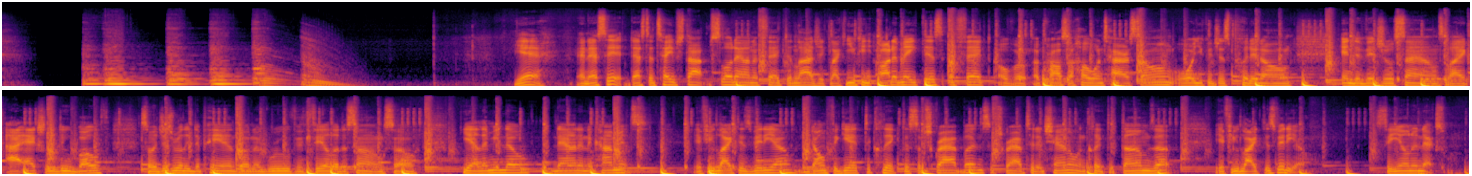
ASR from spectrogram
yeah, and that's it. That's the tape stop slow down effect in Logic. Like you can automate this effect over across a whole entire song, or you could just put it on individual sounds. Like I actually do both. So it just really depends on the groove and feel of the song. So yeah, let me know down in the comments. If you like this video, don't forget to click the subscribe button, subscribe to the channel, and click the thumbs up if you like this video. See you on the next one.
